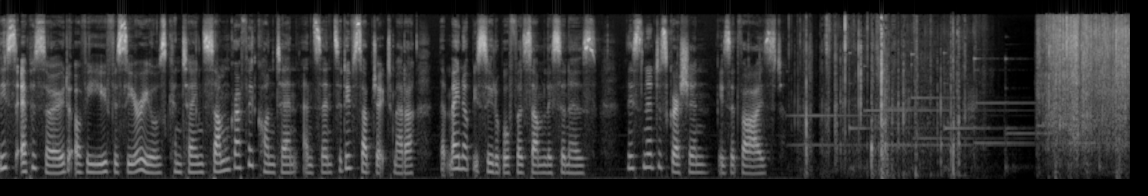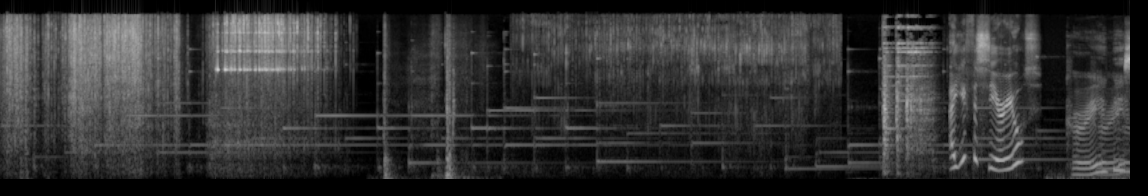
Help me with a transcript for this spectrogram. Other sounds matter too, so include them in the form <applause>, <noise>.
This episode of EU for Cereals contains some graphic content and sensitive subject matter that may not be suitable for some listeners. Listener discretion is advised. Are you for cereals? Creepy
